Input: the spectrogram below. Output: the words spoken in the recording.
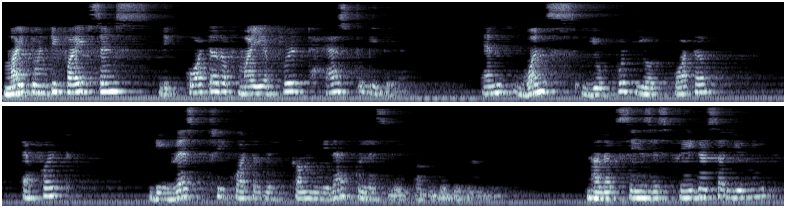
My 25 cents, the quarter of my effort has to be there. And once you put your quarter effort, the rest three quarter will come miraculously from the divine. Nanak says his traders are unique.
